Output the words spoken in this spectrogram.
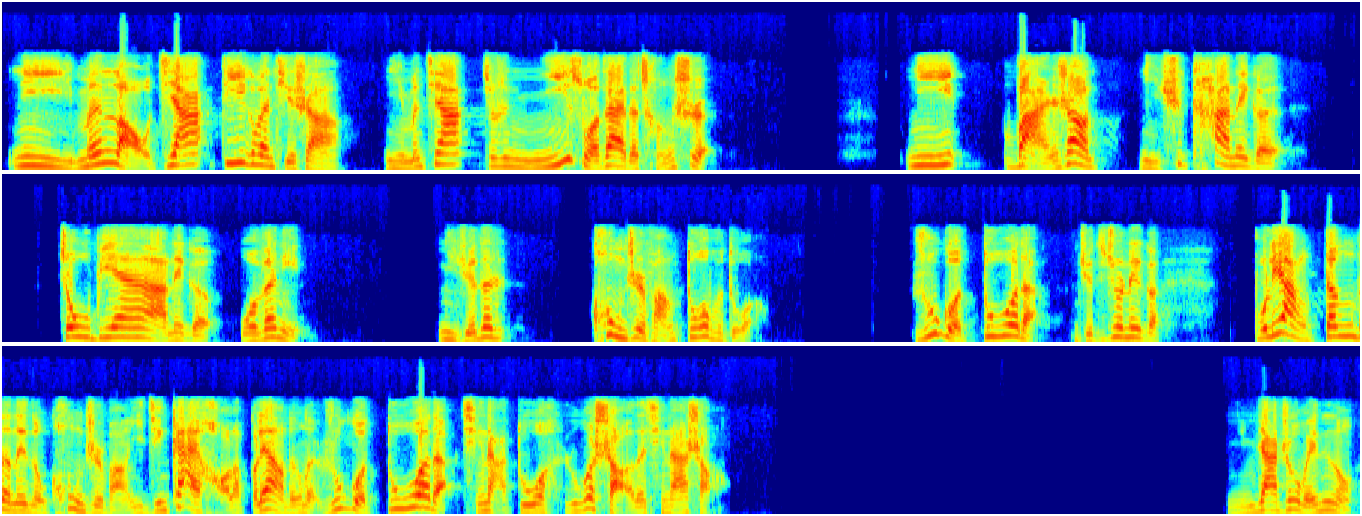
你们老家第一个问题是啊，你们家就是你所在的城市，你晚上你去看那个周边啊，那个我问你，你觉得控制房多不多？如果多的，你觉得就是那个。不亮灯的那种控制房已经盖好了，不亮灯的，如果多的请打多，如果少的请打少。你们家周围那种，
